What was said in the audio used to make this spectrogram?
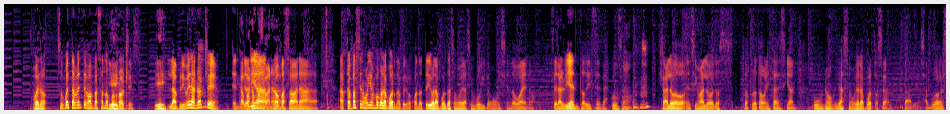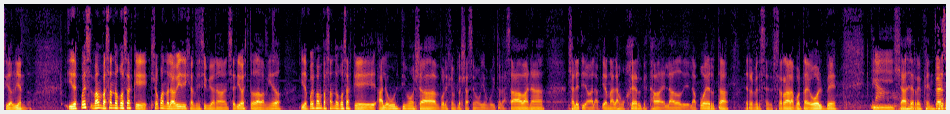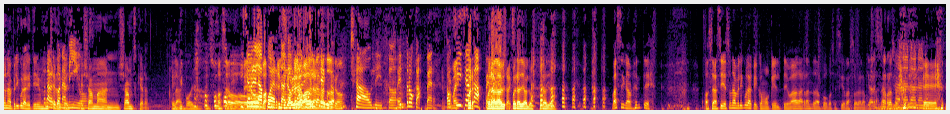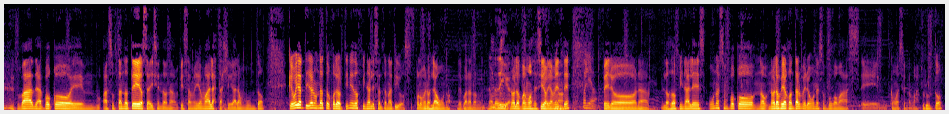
Bueno, supuestamente van pasando por Y- noches. Y La primera noche, en Capaz no teoría, pasaba nada. no pasaba nada. Ah, Capaz se movía un poco la puerta, pero cuando te digo la puerta se mueve así un poquito, como diciendo, bueno, será el viento, dicen la excusa. Ya lo, encima lo- los, los protagonistas decían, uh, no, mirá, se movió la puerta, o sea, dale, o sea, pudo haber sido el viento. Y después van pasando cosas que yo cuando la vi dije al principio, no, en serio, esto daba miedo. Y después van pasando cosas que a lo último ya, por ejemplo, ya se movía un poquito la sábana, ya le tiraba la pierna a la mujer que estaba del lado de la puerta, de repente se cerraba la puerta de golpe y No. ya de repente... Claro, es una película que tiene mucho lo con que, que llaman jumpscare. Que Claro. es tipo el, el O sea, susto- Y se abre la va- puerta. se abre la puerta. Chao, listo. Entró Casper. Fuera, Casper. fuera Diablo, fuera Diablo. Básicamente, o sea, sí, es una película que como que te va agarrando de a poco, se cierra sola la puerta. No. No, no, eh, va de a poco eh, asustándote, o sea, diciendo, no, empieza medio mal hasta llegar a un punto. Que voy a tirar un dato color, tiene dos finales alternativos, por lo menos la uno de Paranormal. No lo diga. No lo podemos decir, obviamente. Pero nada, los dos finales, uno es un poco, no, no los voy a contar, pero uno es un poco más, eh, ¿cómo decirlo? Más bruto,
